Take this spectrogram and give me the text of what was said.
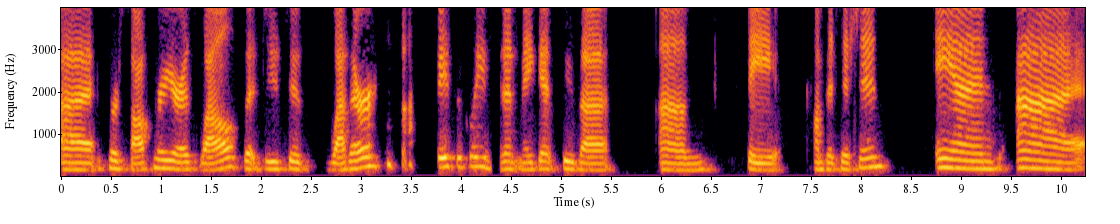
uh, her sophomore year as well, but due to weather, basically didn't make it to the um, state competition. And uh,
